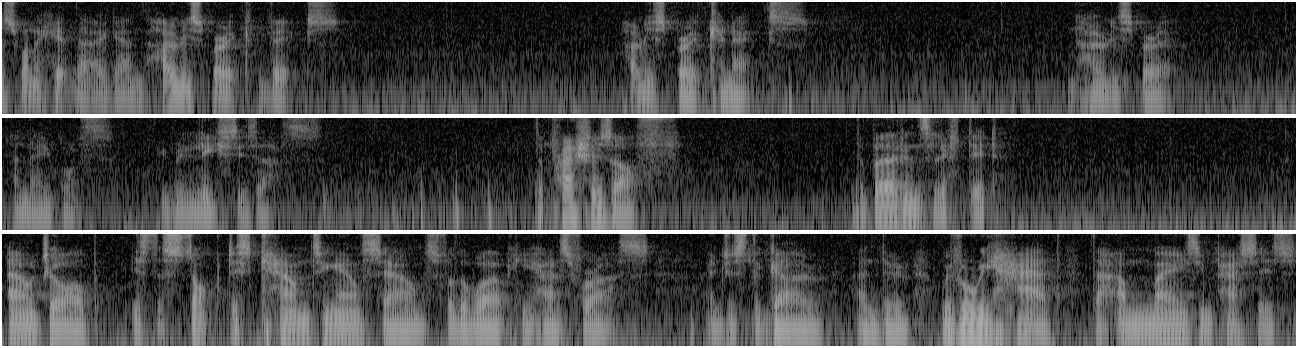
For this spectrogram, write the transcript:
Just want to hit that again. Holy Spirit convicts. Holy Spirit connects. And Holy Spirit enables. He releases us. The pressure's off. The burden's lifted. Our job is to stop discounting ourselves for the work He has for us and just to go and do. We've already had that amazing passage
